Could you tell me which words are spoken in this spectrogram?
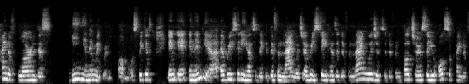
kind of learned this being an immigrant almost because in, in, in India, every city has like a different language. Every state has a different language. It's a different culture. So you also kind of,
